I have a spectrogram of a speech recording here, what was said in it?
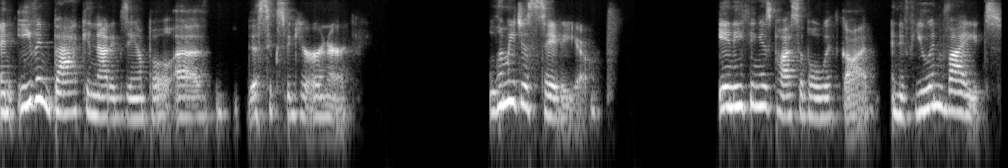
and even back in that example of the six figure earner, let me just say to you, anything is possible with God. And if you invite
